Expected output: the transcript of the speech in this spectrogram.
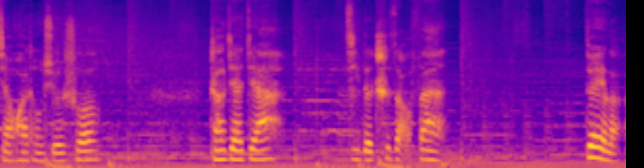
小花同学说：“张佳佳，记得吃早饭。对了，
